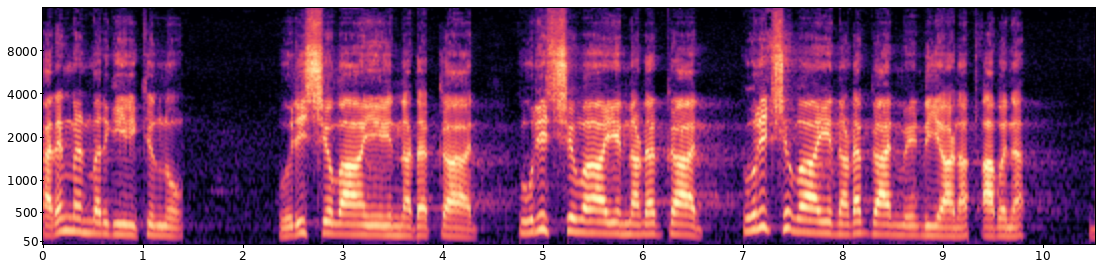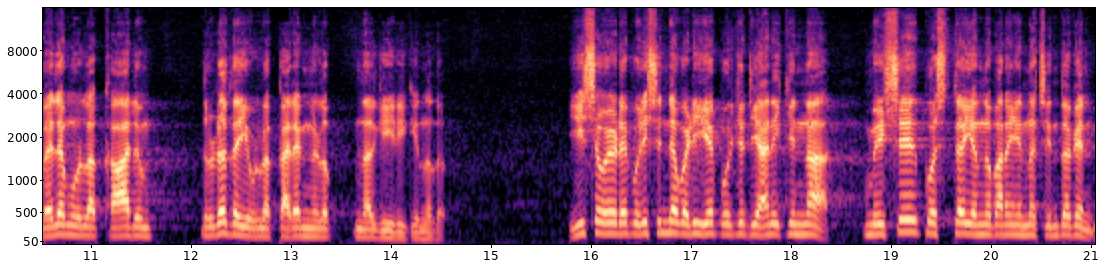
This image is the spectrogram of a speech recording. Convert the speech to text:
കരങ്ങൾ നൽകിയിരിക്കുന്നു? കുരിശുമായി നടക്കാൻ കുരിശുമായി നടക്കാൻ കുരിശുമായി നടക്കാൻ വേണ്ടിയാണ് അവന് ബലമുള്ള കാലും ദൃഢതയുള്ള കരങ്ങളും നൽകിയിരിക്കുന്നത്. ഈശോയുടെ കുരിശിന്റെ വഴിയെക്കുറിച്ച് ധ്യാനിക്കുന്ന മിഷേൽ കൊസ്റ്റ എന്ന് പറയുന്ന ചിന്തകൻ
